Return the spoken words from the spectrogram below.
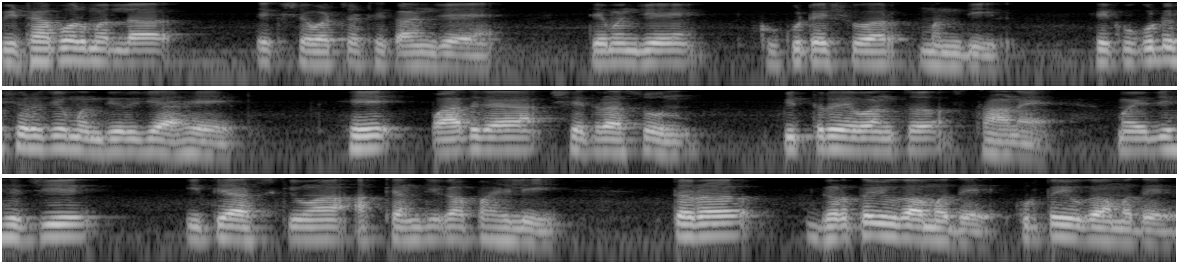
पिठापूरमधलं एक शेवटचं ठिकाण जे आहे ते म्हणजे कुकुटेश्वर मंदिर. हे कुकुटेश्वरचे मंदिर जे आहे हे पादगया क्षेत्र असून पितृदेवांचं स्थान आहे. म्हणजे ह्याची इतिहास किंवा आख्यांकिका पाहिली तर गर्तयुगामध्ये कृतयुगामध्ये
